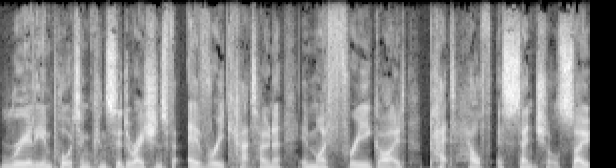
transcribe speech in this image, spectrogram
really important considerations for every cat owner in my free guide, Pet Health Essentials. So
